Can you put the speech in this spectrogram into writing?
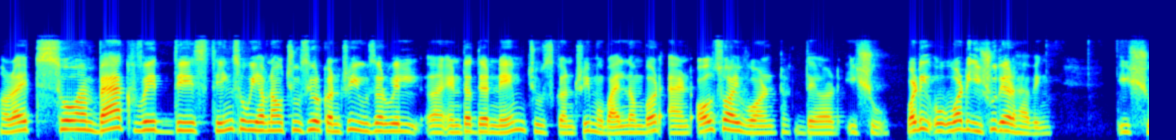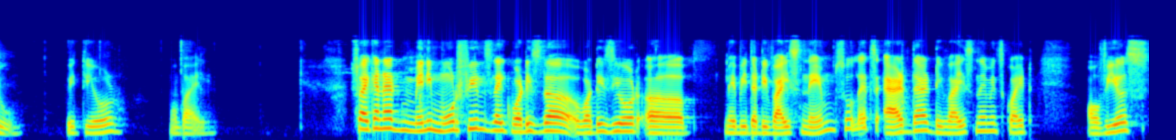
All right, so I'm back with this thing. So we have now choose your country. User will uh, enter their name, choose country, mobile number, and also I want their issue. What is what issue they are having? Issue with your mobile. So I can add many more fields like what is the what is your uh, maybe the device name. So let's add that device name. It's quite obvious.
